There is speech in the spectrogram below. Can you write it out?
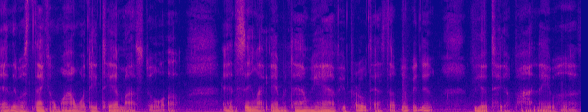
And they was thinking, why would they tear my store up? And it seemed like every time we have a protest up, what we do? We tear up our neighborhoods.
